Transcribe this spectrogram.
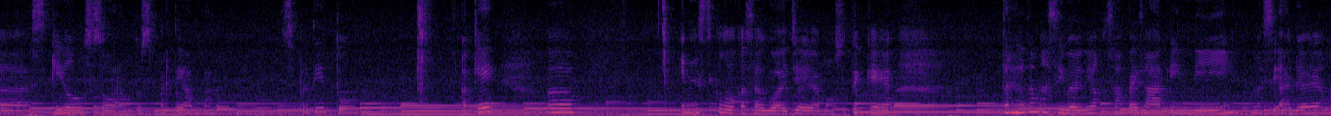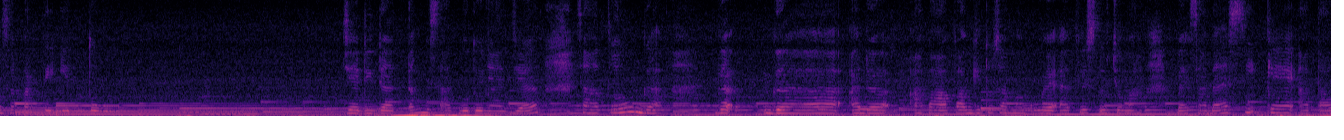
uh, skill seseorang itu seperti apa. Seperti itu. Oke? Okay? uh, eh, ini sih kalau kesal gue aja ya. Maksudnya kayak ternyata masih banyak sampai saat ini masih ada yang seperti itu jadi datang di saat butuhnya aja saat lu nggak nggak nggak ada apa-apa gitu sama gue at least lu cuma basa-basi kek atau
